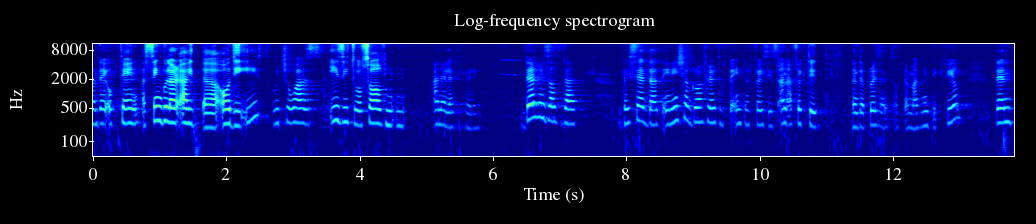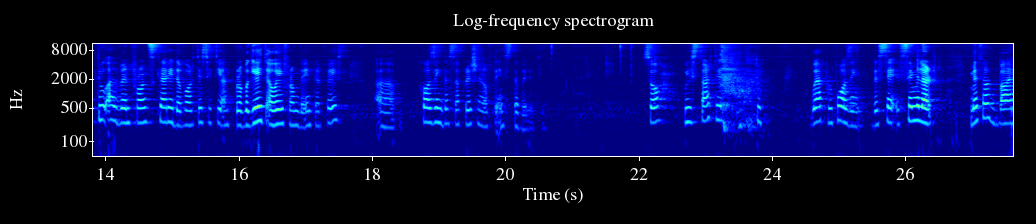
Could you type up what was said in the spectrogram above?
And they obtained a singular uh, ODE, which was easy to solve analytically. Their result that they said that the initial growth rate of the interface is unaffected in the presence of the magnetic field. Then two Alfvén fronts carry the vorticity and propagate away from the interface, uh, causing the suppression of the instability. So we started to, we are proposing the similar method by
